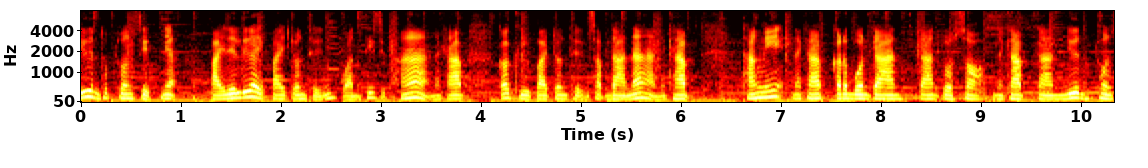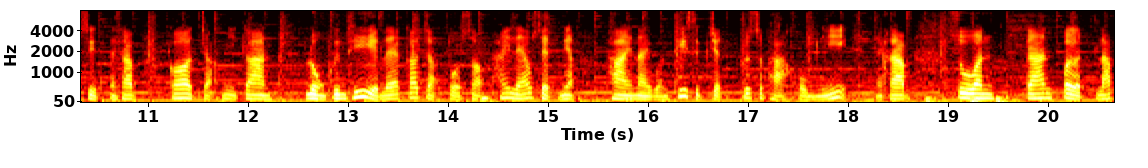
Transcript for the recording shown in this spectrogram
ยื่นทบทวนสิทธิ์เนี่ย ไปเรื่อยๆ ไปจนถึงวันที่ 15 นะครับ ก็คือไปจนถึงสัปดาห์หน้านะครับ ทั้งนี้นะครับกระบวนการการตรวจสอบนะครับการยื่นทบทวนสิทธิ์นะครับ ก็จะมีการลงพื้นที่และก็จะตรวจสอบให้แล้วเสร็จเนี่ยภายในวันที่ 17 พฤษภาคมนี้นะครับ ส่วนการเปิดรับ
